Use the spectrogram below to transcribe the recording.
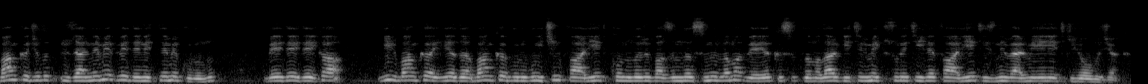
Bankacılık Düzenleme ve Denetleme Kurulu, BDDK, bir banka ya da banka grubu için faaliyet konuları bazında sınırlama veya kısıtlamalar getirmek suretiyle faaliyet izni vermeye yetkili olacak.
